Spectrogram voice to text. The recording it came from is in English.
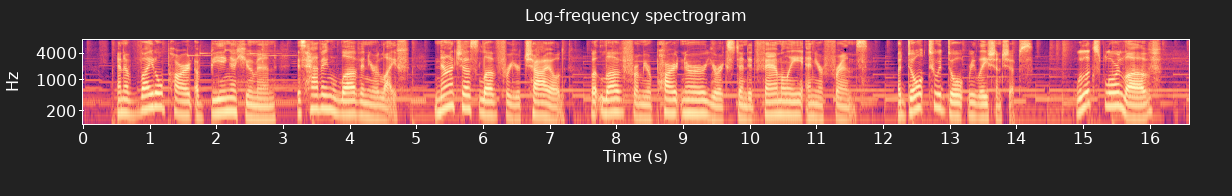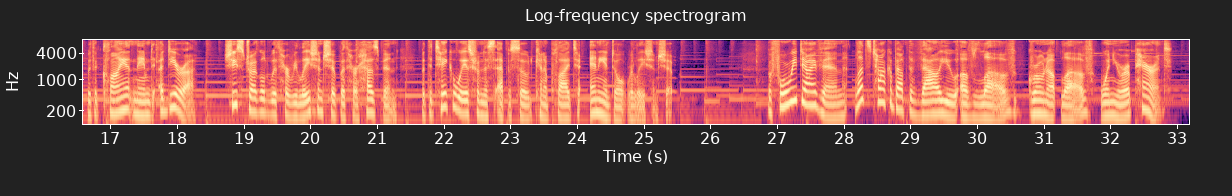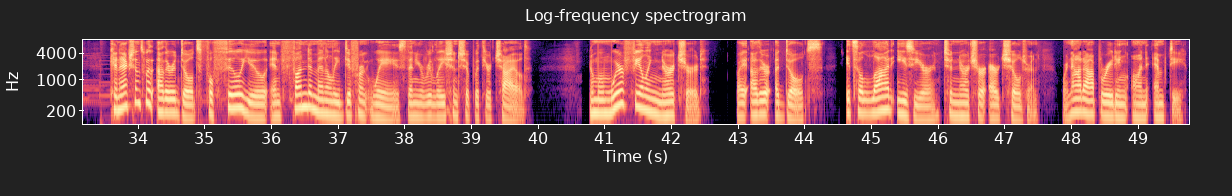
And a vital part of being a human is having love in your life, not just love for your child, but love from your partner, your extended family, and your friends. Adult to adult relationships. We'll explore love with a client named Adira. She struggled with her relationship with her husband but the takeaways from this episode can apply to any adult relationship. Before we dive in, let's talk about the value of love, grown up love, when you're a parent. Connections with other adults fulfill you in fundamentally different ways than your relationship with your child. And when we're feeling nurtured by other adults, it's a lot easier to nurture our children. We're not operating on empty.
